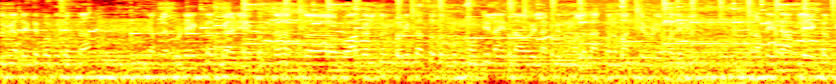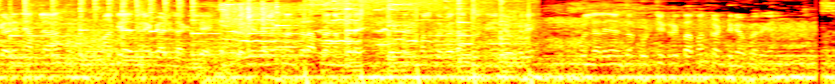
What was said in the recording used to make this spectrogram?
तुम्ही आता इथे बघू शकता. की आपल्या पुढे एकच गाडी आहे. फक्त गोवाकडे तुम्ही बघितलं असतं तर खूप मोठी लाईन लावावी लागते. तुम्हाला दाखवलं मागच्या व्हिडिओमध्ये मी. तर आता इथे आपली एकच गाडीने आपल्या मागे अजून एक गाडी लागलेली आहे. सगळे झाल्यानंतर आपला नंबर आहे. ते पण तुम्हाला सगळं दाखवतो. सी एन जी वगैरे. फुल झाल्यानंतर पुढची ट्रिप आपण कंटिन्यू करूया.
